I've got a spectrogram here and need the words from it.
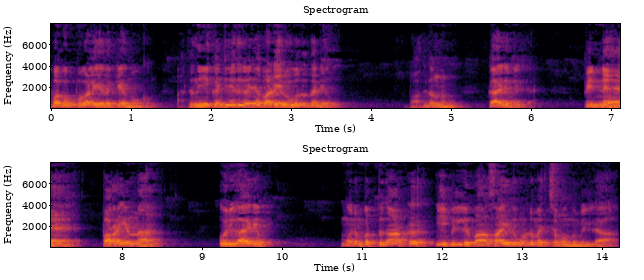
വകുപ്പുകൾ ഏതൊക്കെയാണ് നോക്കും. അത് നീക്കം ചെയ്ത് കഴിഞ്ഞാൽ പഴയ രൂപത്തിൽ തന്നെയാവും. അപ്പം അതിനൊന്നും കാര്യമില്ല. പിന്നെ പറയുന്ന ഒരു കാര്യം മുനമ്പത്തുകാർക്ക് ഈ ബില്ല് പാസ്സായത് കൊണ്ട് മെച്ചമൊന്നുമില്ല.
